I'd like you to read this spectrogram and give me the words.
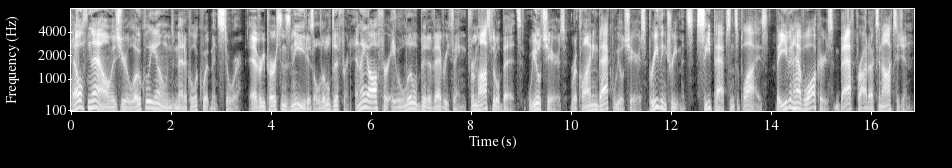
Health Now is your locally owned medical equipment store. Every person's need is a little different, and they offer a little bit of everything from hospital beds, wheelchairs, reclining back wheelchairs, breathing treatments, CPAPs, and supplies. They even have walkers, bath products, and oxygen.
